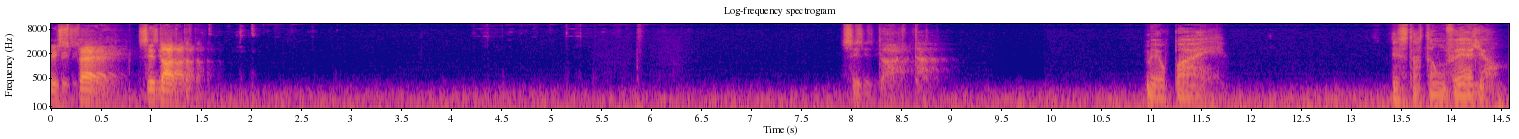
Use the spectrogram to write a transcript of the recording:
Espere, Siddhartha. Siddhartha. Meu pai está tão velho.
